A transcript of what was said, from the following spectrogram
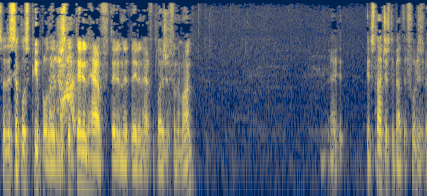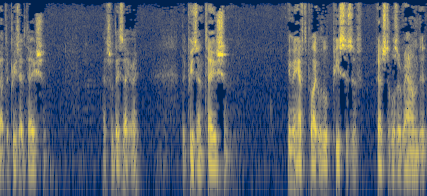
so the simplest people, they just they didn't have they didn't they didn't have pleasure from the man. Right? It's not just about the food; it's about the presentation. That's what they say, right? The presentation. You know, you have to put like little pieces of vegetables around it,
